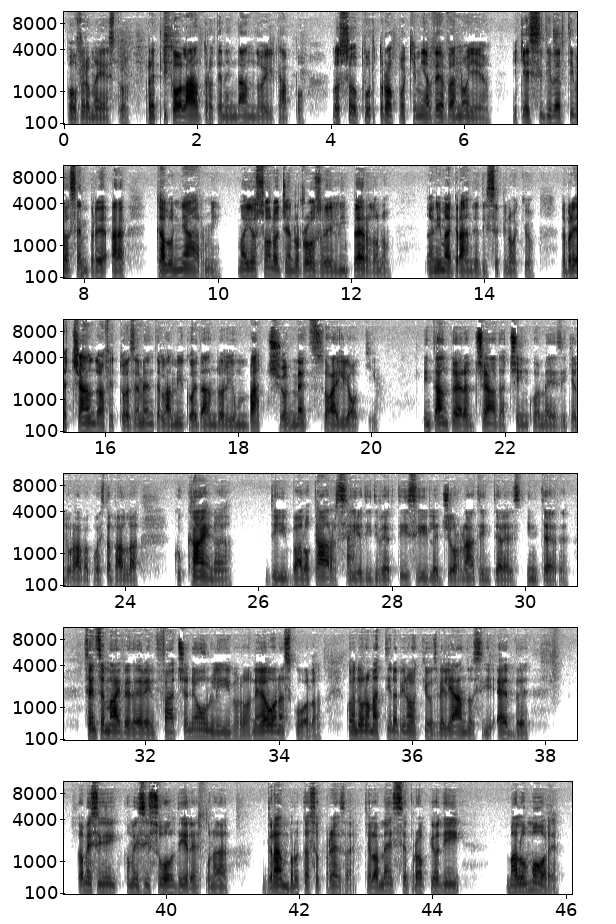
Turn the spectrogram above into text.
Povero maestro, replicò l'altro tenendando il capo. Lo so purtroppo che mi aveva noia e che si divertiva sempre a calunniarmi, ma io sono generoso e gli perdono. Anima grande, disse Pinocchio, abbracciando affettuosamente l'amico e dandogli un bacio in mezzo agli occhi. Intanto era già da cinque mesi che durava questa balla cuccaina di baloccarsi e di divertirsi le giornate intere, intere, senza mai vedere in faccia né un libro né una scuola. Quando una mattina Pinocchio, svegliandosi, ebbe, come si, come si suol dire, una gran brutta sorpresa che lo messe proprio di malumore.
